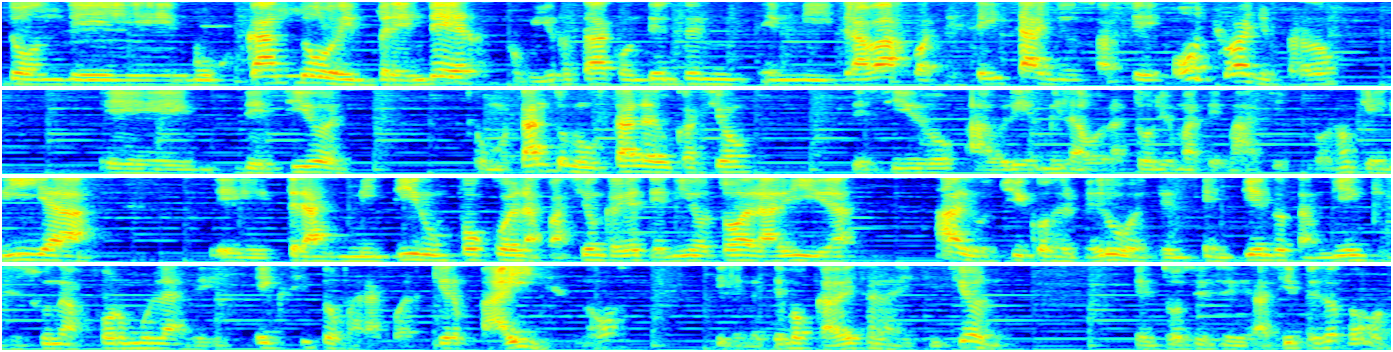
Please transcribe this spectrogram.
donde buscando emprender, porque yo no estaba contento en, mi trabajo hace seis años, hace ocho años, perdón, eh, decido, como tanto me gusta la educación, decido abrir mi laboratorio matemático. ¿no? Quería eh, transmitir un poco de la pasión que había tenido toda la vida a los chicos del Perú. Entiendo también que esa es una fórmula de éxito para cualquier país, ¿no? si le metemos cabeza a las decisiones. Entonces, eh, así empezó todo.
